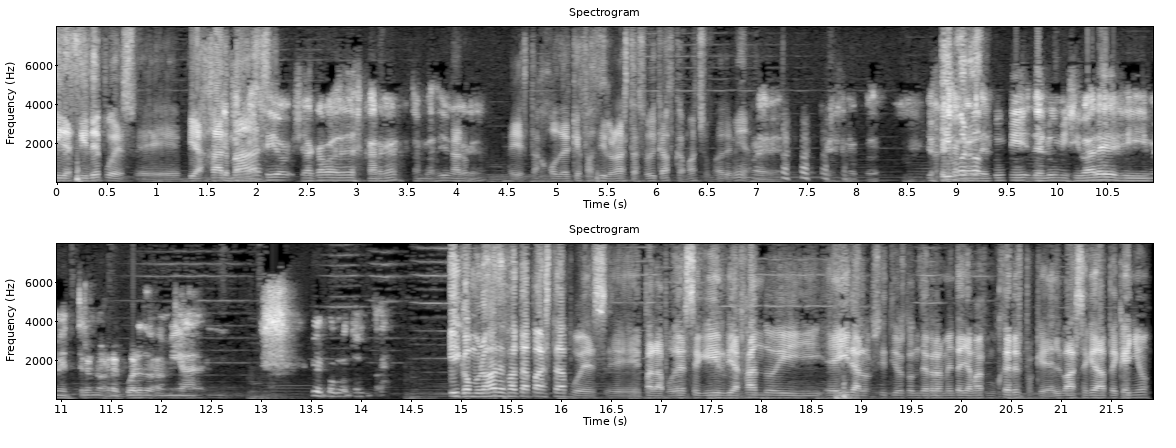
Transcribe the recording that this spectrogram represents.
Y decide, pues, eh, viajar tan más. vacío, se acaba de descargar, tan vacío. Claro. que no. Ahí está, joder, qué fácil honesta soy, Kafka, macho, madre mía. Madre mía, es que no puedo. Yo es que Y bueno- de, Lumi, de Lumis y bares y me entré unos recuerdos a mí. a- Tonta. Y como nos hace falta pasta, pues eh, para poder seguir viajando y, e ir a los sitios donde realmente haya más mujeres, porque el bar se queda pequeño,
